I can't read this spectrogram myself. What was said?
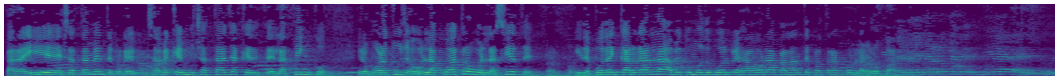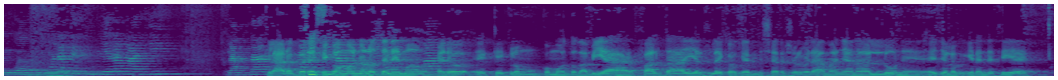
Para ir exactamente, porque sabes que hay muchas tallas que dice la 5 y lo mejor la tuya o es la 4 o es la 7. Claro. Y después de encargarla, a ver cómo devuelves ahora para adelante, para atrás con la ropa. Pero ella lo que decía era eso, que cuando fuera que estuvieran allí las tallas... Claro, pero Sí, es que sí. como no lo tenemos, pero es que como, como todavía falta ahí el fleco, que se resolverá mañana o el lunes, ellos lo que quieren decir es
